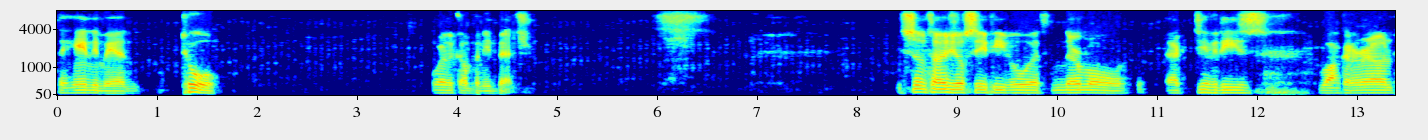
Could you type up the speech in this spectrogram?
the handyman tool or the company bitch. Sometimes you'll see people with normal activities walking around.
